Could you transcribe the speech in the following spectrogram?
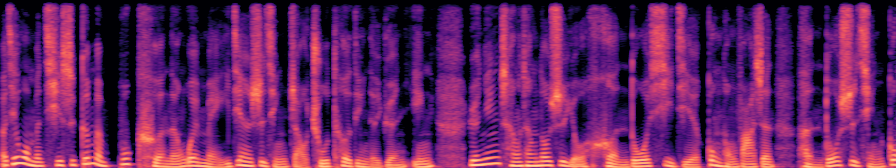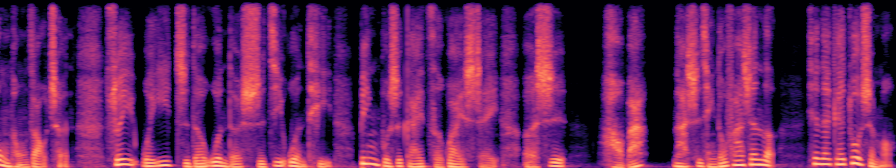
而且我们其实根本不可能为每一件事情找出特定的原因，原因常常都是有很多细节共同发生，很多事情共同造成。所以，唯一值得问的实际问题，并不是该责怪谁，而是好吧，那事情都发生了，现在该做什么？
